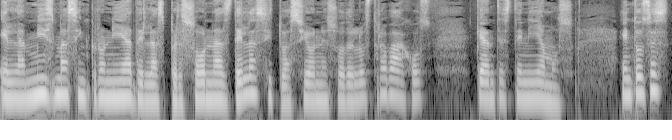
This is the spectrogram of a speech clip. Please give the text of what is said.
en la misma sincronía de las personas, de las situaciones o de los trabajos que antes teníamos. Entonces,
